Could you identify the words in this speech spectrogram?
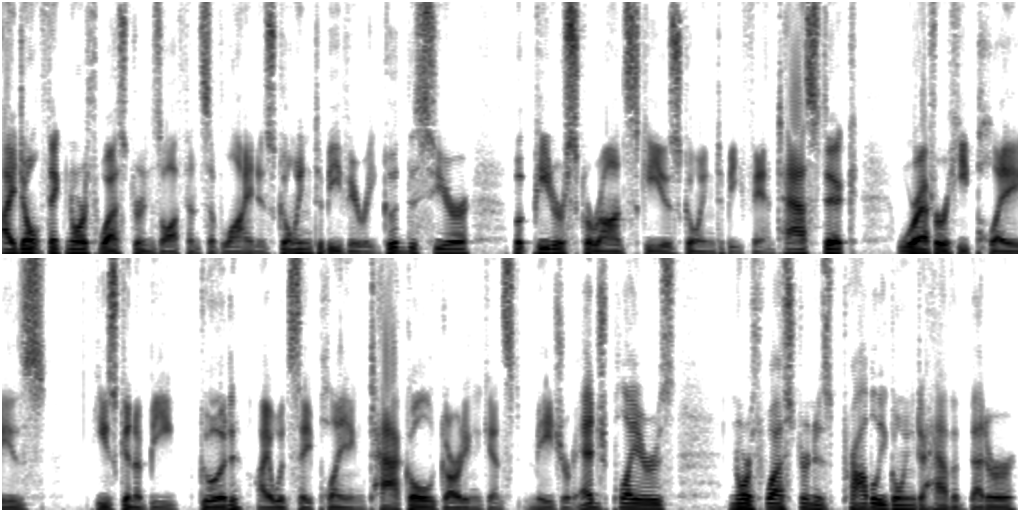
I don't think Northwestern's offensive line is going to be very good this year, but Peter Skoronski is going to be fantastic. Wherever he plays, he's going to be good. I would say playing tackle, guarding against major edge players. Northwestern is probably going to have a better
